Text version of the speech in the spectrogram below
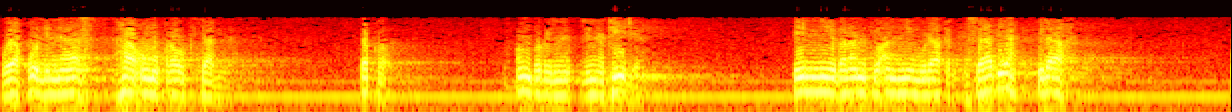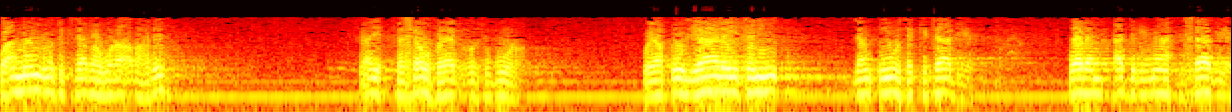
ويقول للناس ها أم اقرأوا كتابي اقرأ. انظر للنتيجة. إني ظننت أني ملاق حسابيه إلى آخر. وأما من أوتي كتابه وراء ظهره فسوف يدعو ثبورا. ويقول يا ليتني لم أوت كتابية ولم أدر ما حسابية.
